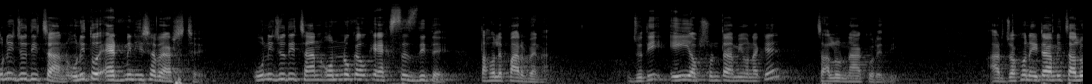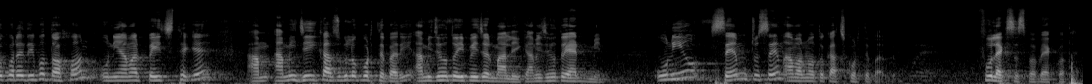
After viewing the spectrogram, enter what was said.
উনি যদি চান, উনি তো অ্যাডমিন হিসাবে আসছে, উনি যদি চান অন্য কাউকে অ্যাক্সেস দিতে, তাহলে পারবে না। যদি এই অপশনটা আমি ওনাকে চালু না করে দিই। আর যখন এটা আমি চালু করে দিব, তখন উনি আমার পেজ থেকে আমি যেই কাজগুলো করতে পারি, আমি যেহেতু এই পেজের মালিক, আমি যেহেতু অ্যাডমিন, উনিও সেম টু সেম আমার মতো কাজ করতে পারবে। ফুল অ্যাক্সেস পাবে এক কথায়।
